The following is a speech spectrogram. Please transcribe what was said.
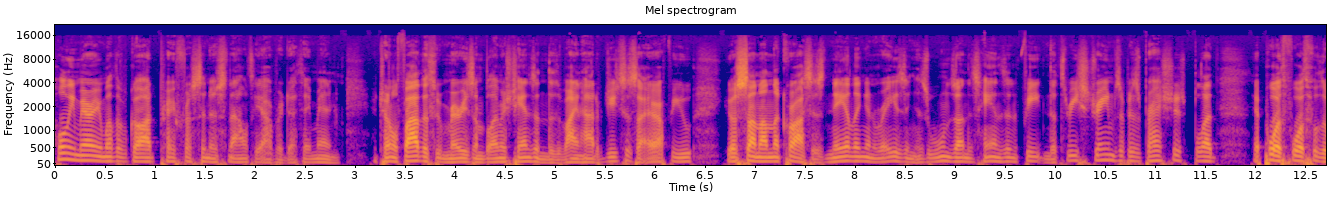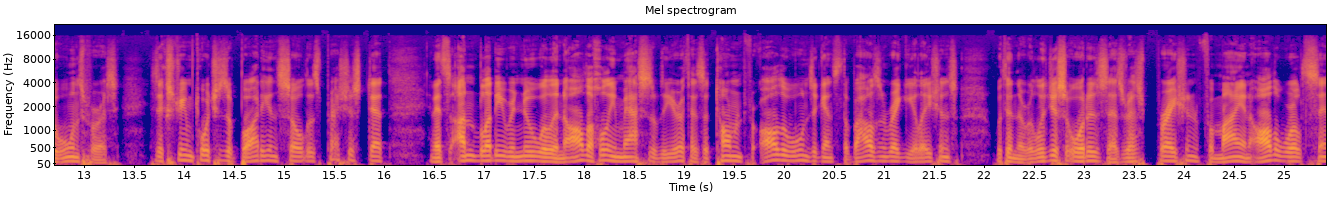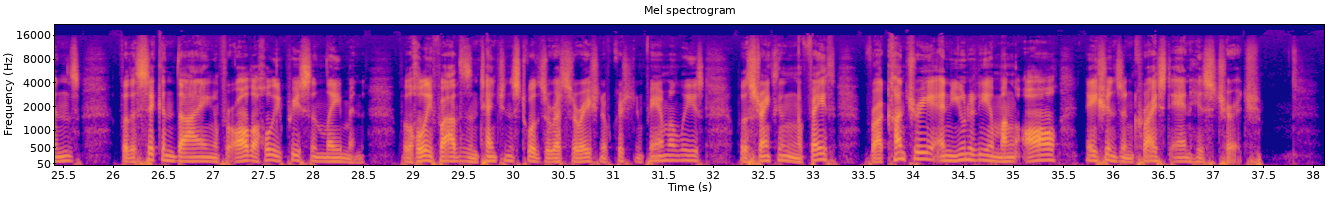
Holy Mary, Mother of God, pray for us sinners now at the hour of death. Amen. Eternal Father, through Mary's unblemished hands and the divine heart of Jesus, I offer you your Son on the cross, his nailing and raising, his wounds on his hands and feet, and the three streams of his precious blood that poured forth through the wounds for us, his extreme tortures of body and soul, his precious death, and its unbloody renewal in all the holy masses of the earth as atonement for all the wounds against the vows and regulations within the religious orders, as reparation for my and all the world's sins, for the sick and dying, and for all the holy priests and laymen, for the Holy Father's intentions towards the restoration of Christian families, for the strengthening of faith, for our country and unity among all nations in Christ and His Church.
